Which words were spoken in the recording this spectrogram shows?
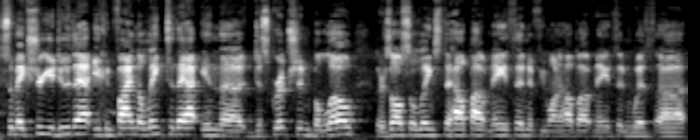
So make sure you do that. You can find the link to that in the description below. There's also links to help out Nathan if you want to help out Nathan with uh,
